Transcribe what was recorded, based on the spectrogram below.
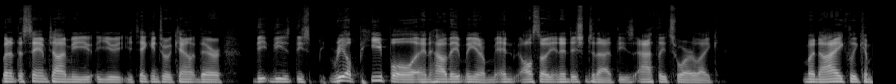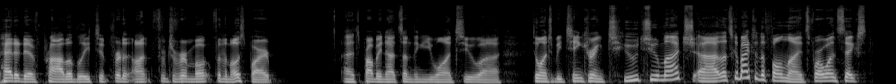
but at the same time, you you, you take into account their the, these these real people and how they you know, and also in addition to that, these athletes who are like maniacally competitive, probably to for for for, for the most part uh, it's probably not something you want to uh, to want to be tinkering too too much. Uh, let's go back to the phone lines 416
